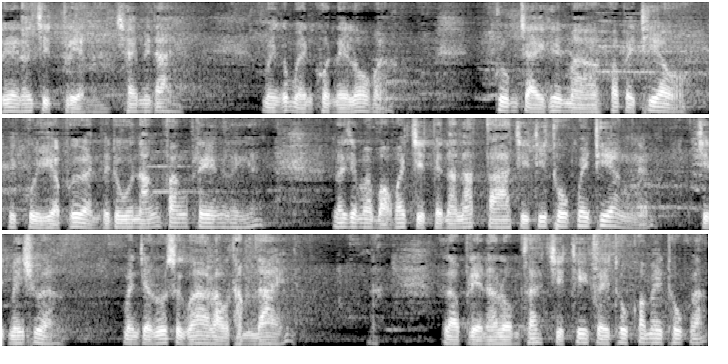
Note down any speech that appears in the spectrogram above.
เรื่อย แล้วจิตเปลี่ยนใช้ไม่ได้มันก็เหมือนคนในโลกอะกลุ้มใจขึ้นมาก็ไปเที่ยวไปคุยกับเพื่อน ไปดูหนังฟังเพลงอะไรเงี้ย แล้วจะมาบอกว่าจิตเป็นอนัตตา จิตที่ทุกข์ไม่เที่ยงเนี่ย จิตไม่เชื่อ มันจะรู้สึกว่าเราทำได้ เราเปลี่ยนอารมณ์ซะจิตที่เคยทุกข์ก็ไม่ทุกข์แล้ว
